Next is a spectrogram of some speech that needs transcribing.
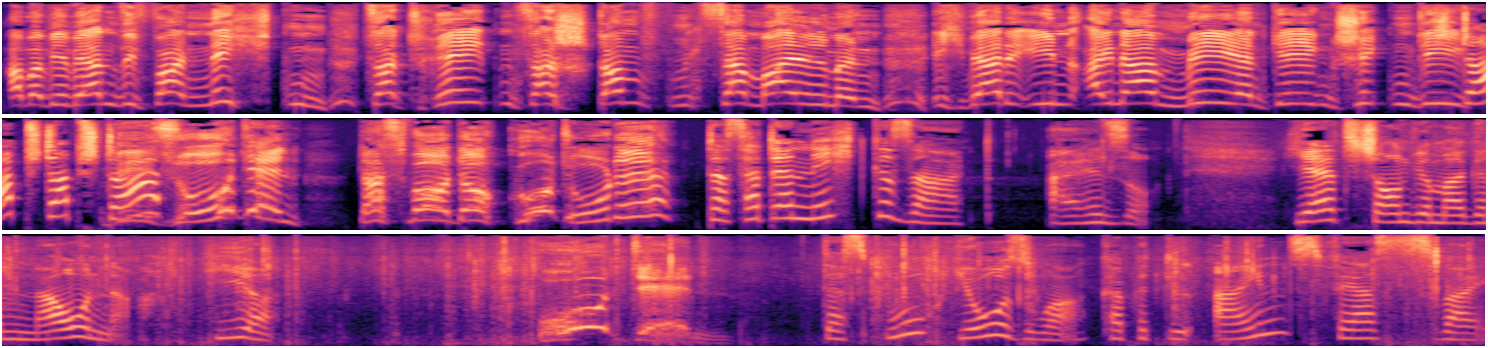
aber wir werden sie vernichten, zertreten, zerstampfen, zermalmen. Ich werde ihnen eine Armee entgegenschicken, die. Stopp, stopp, stopp. wieso denn? Das war doch gut, oder? Das hat er nicht gesagt. Also, jetzt schauen wir mal genau nach. Hier, Wo denn? Das Buch Josua, Kapitel 1, Vers 2.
